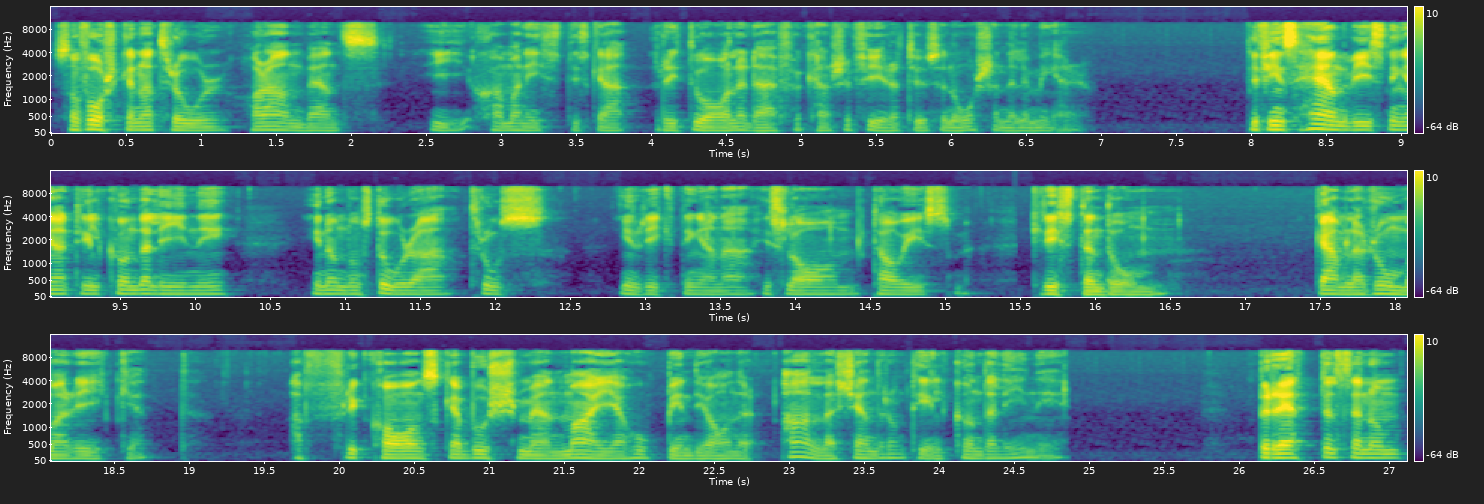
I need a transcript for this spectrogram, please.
Som forskarna tror har använts i shamanistiska ritualer där för kanske 4000 år sedan eller mer. Det finns hänvisningar till kundalini inom de stora trosinriktningarna islam, taoism, kristendom, gamla romarriket, afrikanska bushmän, maya, hopindianer. Alla kände de till kundalini. Berättelsen om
